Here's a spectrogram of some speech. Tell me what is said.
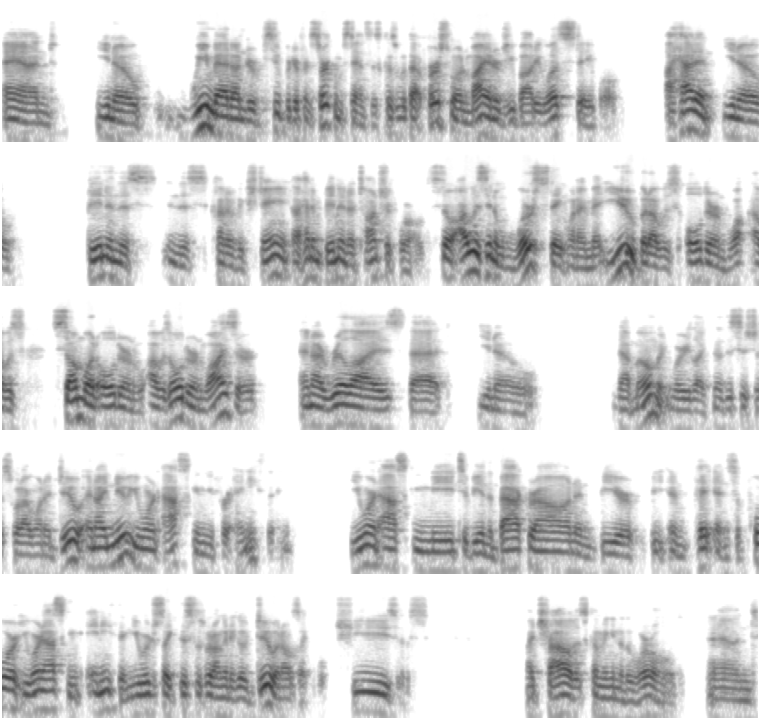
And, you know, we met under super different circumstances because with that first one, my energy body was stable. I hadn't, you know, been in this in this kind of exchange. I hadn't been in a tantric world, so I was in a worse state when I met you. But I was older and I was somewhat older and I was older and wiser, and I realized that you know that moment where you're like, no, this is just what I want to do, and I knew you weren't asking me for anything you weren't asking me to be in the background and be your be and pit and support. You weren't asking anything. You were just like this is what i'm going to go do. And i was like well, jesus. My child is coming into the world. And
